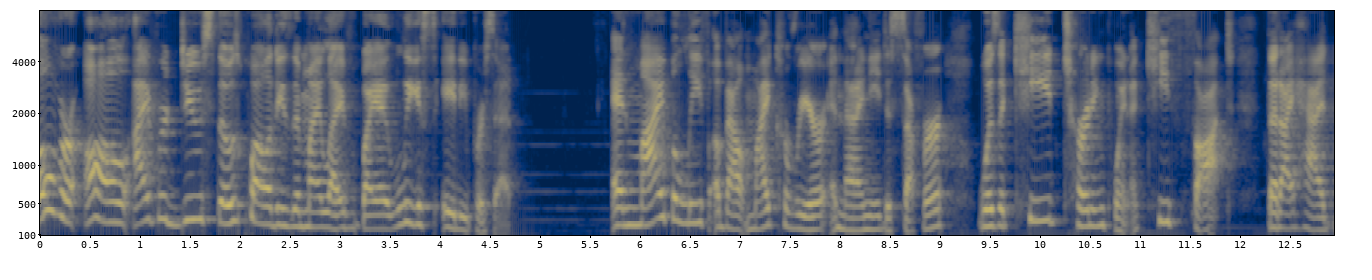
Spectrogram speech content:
overall, I've reduced those qualities in my life by at least 80%. And my belief about my career and that I need to suffer was a key turning point, a key thought that I had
